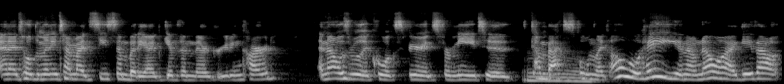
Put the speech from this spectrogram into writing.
and I told them anytime I'd see somebody, I'd give them their greeting card and that was really a cool experience for me to come mm. back to school and like, oh, hey, you know, Noah, I gave out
